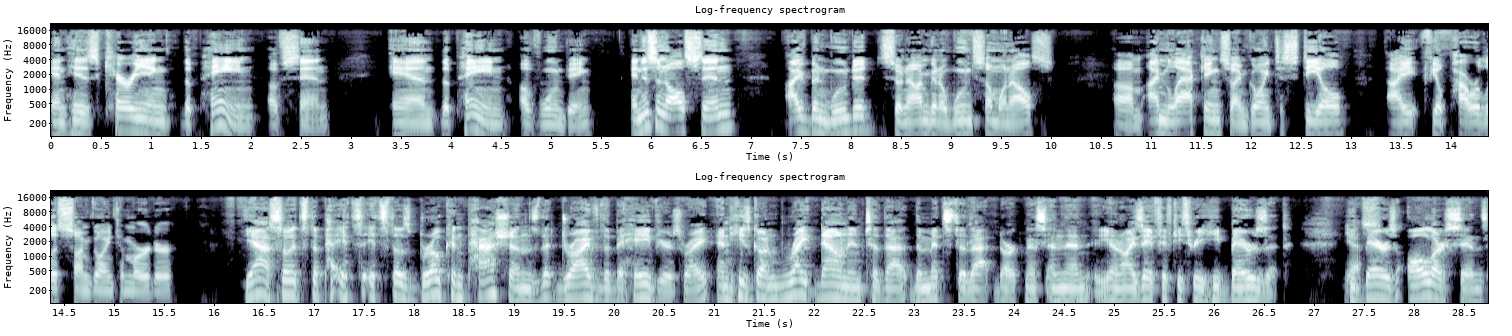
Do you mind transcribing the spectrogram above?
and his carrying the pain of sin and the pain of wounding. And isn't all sin? I've been wounded, so now I'm going to wound someone else. Um, I'm lacking, so I'm going to steal. I feel powerless, so I'm going to murder. Yeah, so it's the it's it's those broken passions that drive the behaviors, right? And he's gone right down into that the midst of that darkness, and then you know Isaiah fifty three, he bears it. Yes. He bears all our sins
